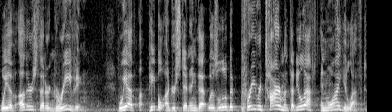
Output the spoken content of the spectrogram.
We have others that are grieving. We have people understanding that was a little bit pre retirement that he left and why he left.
